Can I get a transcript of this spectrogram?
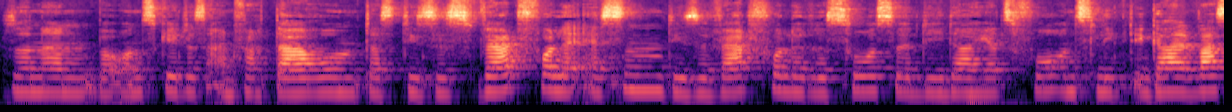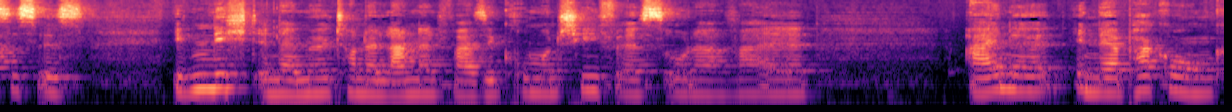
sondern bei uns geht es einfach darum, dass dieses wertvolle Essen, diese wertvolle Ressource, die da jetzt vor uns liegt, egal was es ist, eben nicht in der Mülltonne landet, weil sie krumm und schief ist oder weil eine in der Packung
